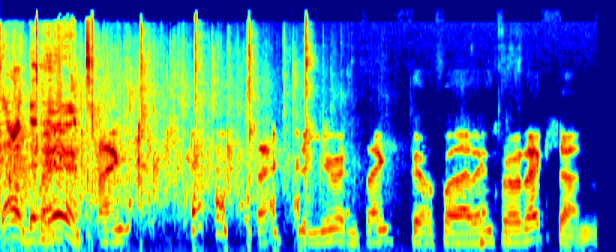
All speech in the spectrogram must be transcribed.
God, the Thanks. Thanks to you and thanks Phil for that introduction.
